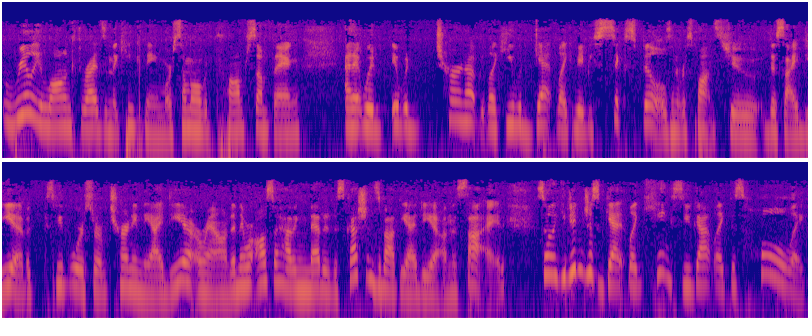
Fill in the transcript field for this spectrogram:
really long threads in the kink meme where someone would prompt something and it would it would turn up like you would get like maybe six fills in response to this idea because people were sort of turning the idea around. And they were also having meta discussions about the idea on the side. So like you didn't just get like kinks. You got like this whole like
